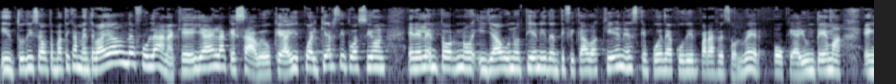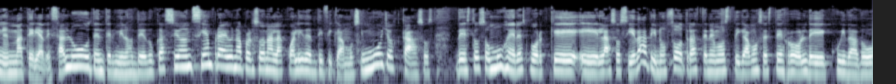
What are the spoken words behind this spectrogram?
y tú dices automáticamente, vaya donde fulana, que ella es la que sabe, o que hay cualquier situación en el entorno y ya uno tiene identificado a quién es que puede acudir para resolver, o que hay un tema en, materia de salud, en términos de educación, siempre hay una persona a la cual identificamos. Y muchos casos de estos son mujeres porque eh, la sociedad y nosotras tenemos, digamos, este rol de cuidador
